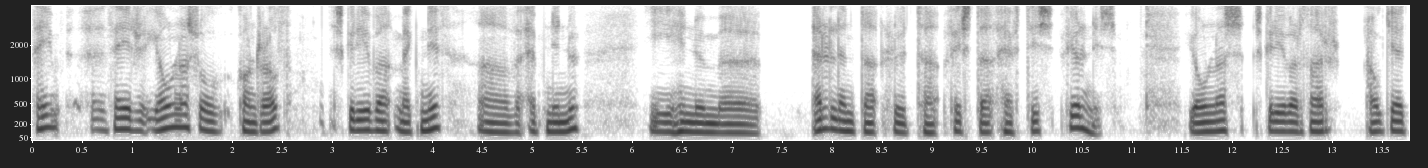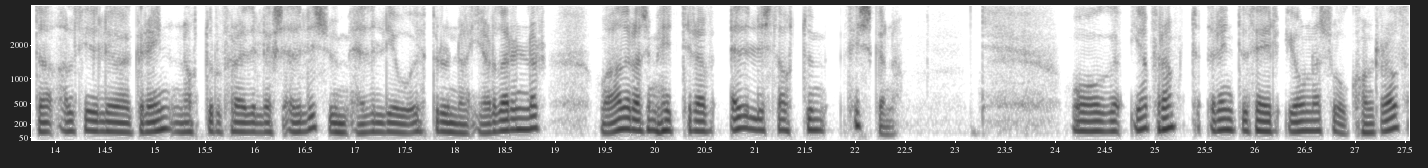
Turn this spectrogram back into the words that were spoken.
þeim, eh, þeir Jónas og Konráð skrifa megnið af efninu í hinnum eh, erlenda hluta fyrsta heftis fjölnis. Jónas skrifar þar ágæta alþýðilega grein náttúrufræðilegs eðlis um eðli og uppbruna jarðarinnar og aðra sem heitir af eðlistáttum fiskana. Og jáfnframt reyndu þeir Jónas og Konráð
